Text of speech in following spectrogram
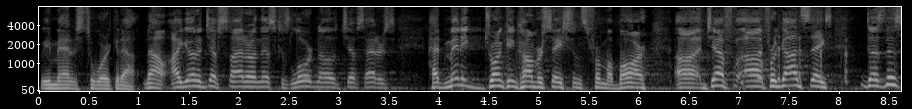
we managed to work it out. Now, I go to Jeff Sneider on this because Lord knows Jeff Sneider's had many drunken conversations from a bar. Uh, Jeff, uh, for God's sakes, does this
